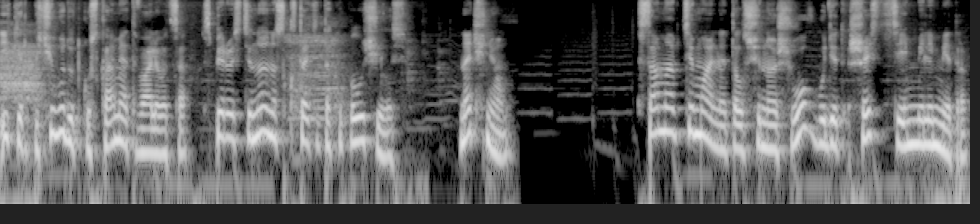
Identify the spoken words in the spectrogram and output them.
и кирпичи будут кусками отваливаться. С первой стеной у нас, кстати, так и получилось. Начнем. Самой оптимальной толщиной швов будет 6-7 мм.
